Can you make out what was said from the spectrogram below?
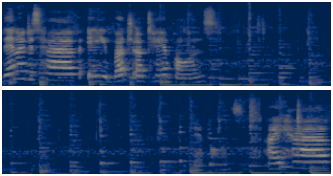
Then I just have a bunch of tampons. Tampons. I have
